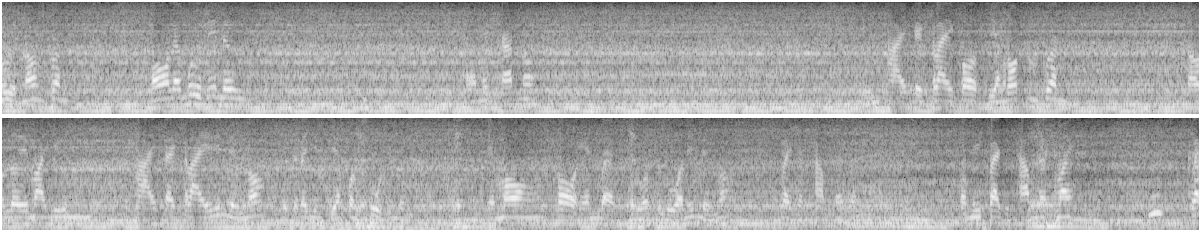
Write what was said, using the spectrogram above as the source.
มืดเน้องเพื่อนมอง แล้วมืดนิดนึงมองไม่ชัดเนาะถ่ายไกลๆก็เสียงรถเพื่อนเราเลยมายืนถ่ายไกลๆนิดหนึ่งเนาะก็จะได้ยินเสียงคนพูดนิดหนึ่งแต่มองก็เห็นแบบสลัวๆนิดหนึ่งเนาะใกล้จะค่ำแล้วตอนนี้ตอนนี้ใกล้จะค่ำแล้วใช่ไหมใกล้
